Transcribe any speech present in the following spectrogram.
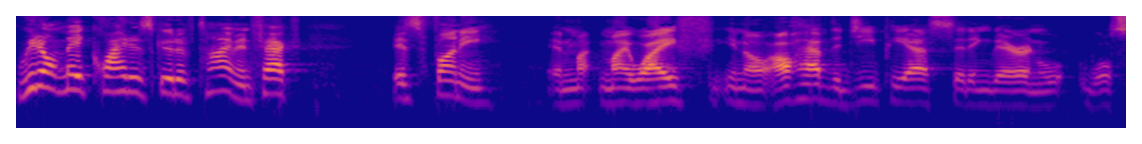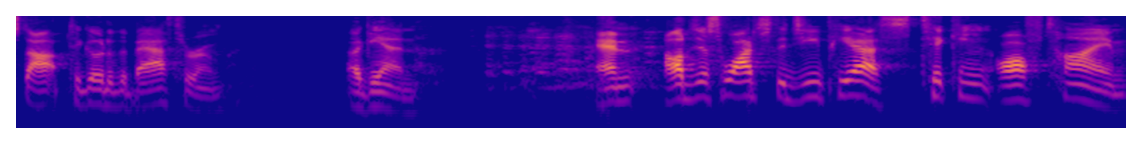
we don't make quite as good of time. In fact, it's funny and my, my wife, you know, I'll have the GPS sitting there and we'll, we'll stop to go to the bathroom again. and I'll just watch the GPS ticking off time.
